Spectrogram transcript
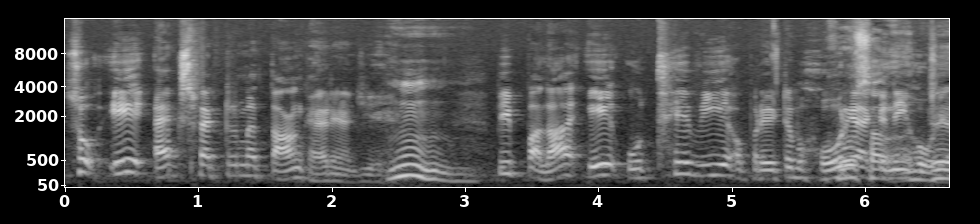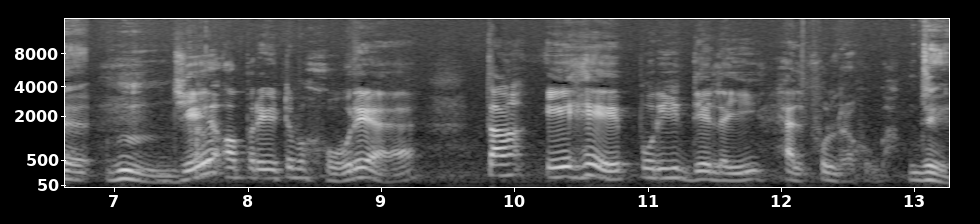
ਸੋ ਇਹ ਐਕਸ ਫੈਕਟਰ ਮੈਂ ਤਾਂ ਕਹਿ ਰਿਹਾ ਜੀ ਇਹ। ਵੀ ਭਲਾ ਇਹ ਉੱਥੇ ਵੀ ਆਪਰੇਟਿਵ ਹੋ ਰਿਹਾ ਕਿ ਨਹੀਂ ਹੋ ਜੇ- ਰਿਹਾ ਜੇ ਆਪਰੇਟਿਵ ਹੋ ਰਿਹਾ ਤਾਂ ਇਹ ਪੂਰੀ ਦੇ ਲਈ ਹੈਲਪਫੁਲ ਰਹੂਗਾ। ਜੀ।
